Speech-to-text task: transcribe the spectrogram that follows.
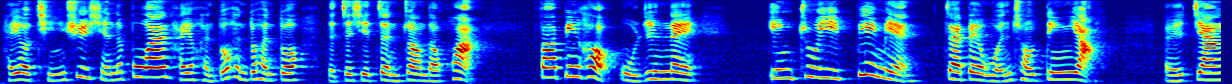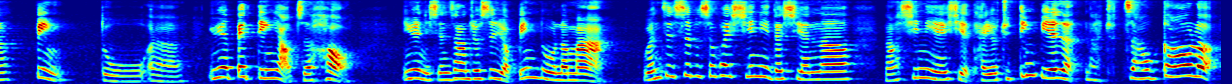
还有情绪显得不安，还有很多很多很多的这些症状的话，发病后五日内应注意避免再被蚊虫叮咬，而将病毒呃，因为被叮咬之后，因为你身上就是有病毒了嘛，蚊子是不是会吸你的血呢？然后心里也写，他又去叮别人，那就糟糕了。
